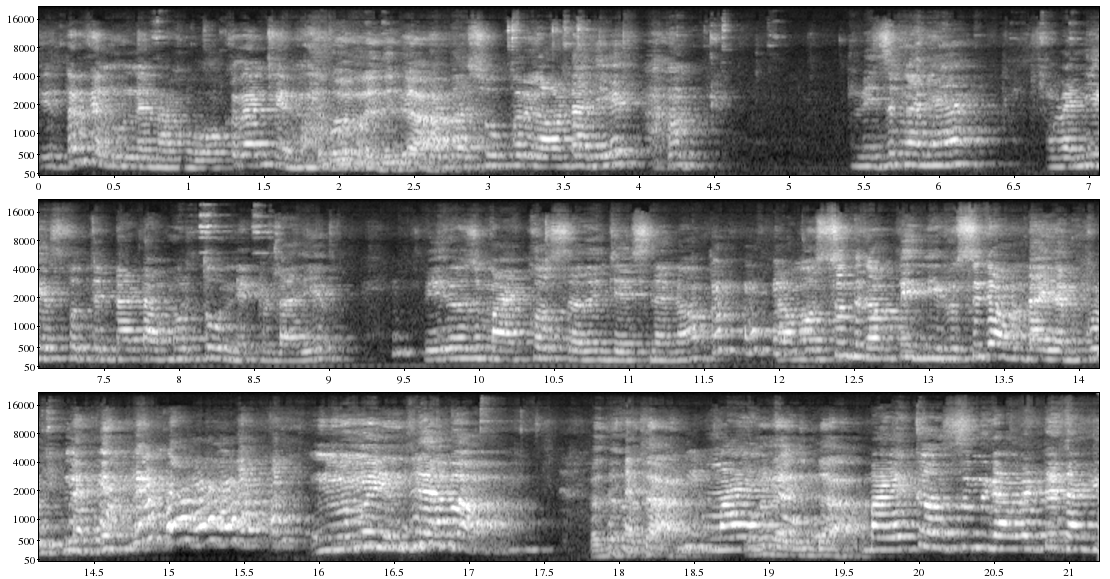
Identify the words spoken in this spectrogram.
ఇద్దరికే ఉన్నాయి నాకు ఒక్కదానికే పోలేదు ఇంకా. బాబా సూపర్గా ఉండదు నిజంగానే అవన్నీ వేసుకొని తింటే అమృతూ ఉన్నట్టుండదు ఈ రోజు మా అక్క వస్తుందని చేసినాను. ఆమె వస్తుంది కాబట్టి నీ రుచిగా ఉండాలి అనుకుంటున్నాను ఇంట్లో మా అక్క మా అక్క వస్తుంది కాబట్టి నాకు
